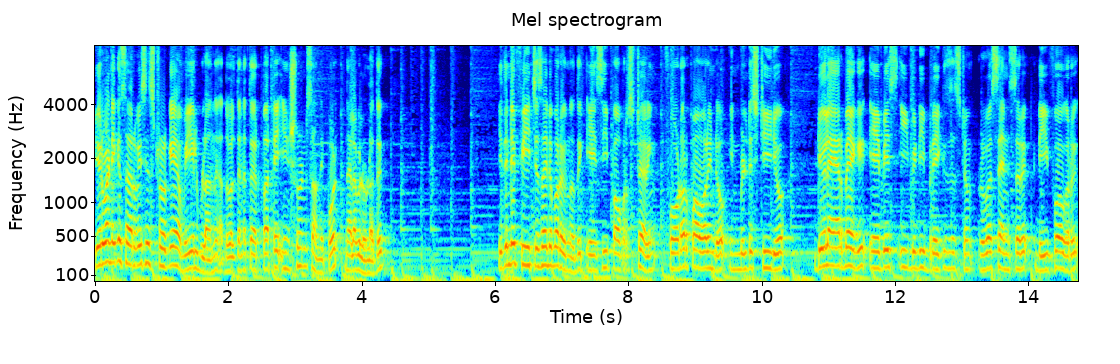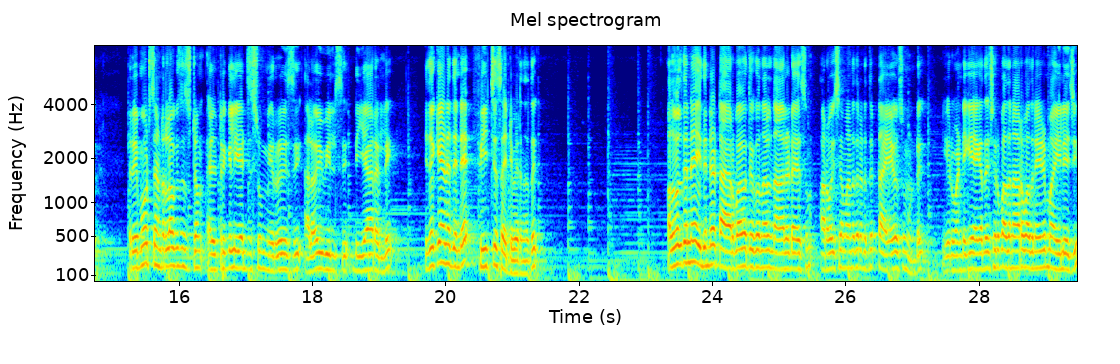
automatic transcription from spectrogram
ഈ ഒരു വണ്ടിക്ക് സർവീസ് ഹിസ്റ്ററൊക്കെ അവൈലബിൾ ആണ്. അതുപോലെ തന്നെ തേർഡ് പാർട്ടി ഇൻഷുറൻസ് ആണ് ഇപ്പോൾ നിലവിലുള്ളത്. ഇതിന്റെ ഫീച്ചേഴ്സ് ആയിട്ട് പറയുന്നത് A C power steering four door power window inbuilt stereo dual air bag A B S E B D brake system reverse sensor defogger remote central lock system electrically adjust mirrors alloy wheels D R L ഇതൊക്കെയാണ് ഇതിന്റെ ഫീച്ചേഴ്സ് ആയിട്ട് വരുന്നത്. അതുപോലെ തന്നെ ഇതിന്റെ ടയർ ഭാഗത്തേക്ക് വന്നാൽ നാല് ടയേഴ്സും അറുപത് ശതമാനത്തിനടുത്ത് ടയേഴ്സും ഉണ്ട്. ഈ ഒരു വണ്ടിക്ക് ഏകദേശം ഒരു പതിനാറ് പതിനേഴ് മൈലേജ്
